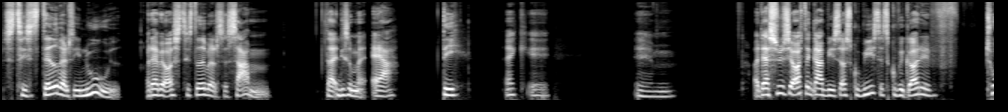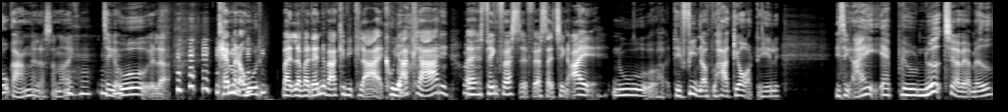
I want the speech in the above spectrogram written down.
til stedværelse i nuet, og der vil også til stedværelse sammen, der ligesom er det, ikke? Øh, øh. Og der synes jeg også, dengang vi så skulle vise det, skulle vi gøre det to gange eller sådan noget. Ikke? Mm-hmm. Tænker, åh, eller kan man overhovedet, eller hvordan det var, kan vi klare, kunne jeg klare det? Og jeg tænkte først, først jeg tænkte, ej, nu, det er fint nok, du har gjort det hele. Jeg tænkte, ej, jeg blev nødt til at være med.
